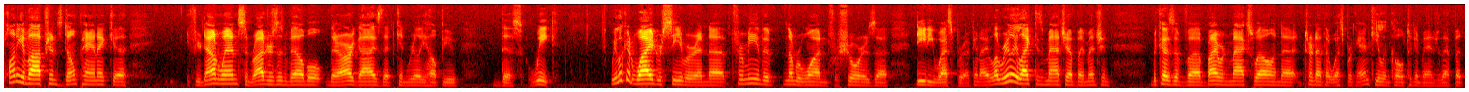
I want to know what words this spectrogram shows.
plenty of options. Don't panic. Uh, if you're down Wentz and Rodgers is available, there are guys that can really help you this week. We look at wide receiver, and uh, for me, the number one for sure is uh, Dede Westbrook. And I lo- really liked his matchup. I mentioned because of uh, Byron Maxwell, and uh, it turned out that Westbrook and Keelan Cole took advantage of that. But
